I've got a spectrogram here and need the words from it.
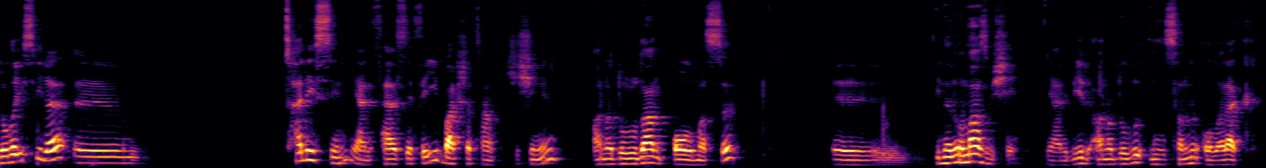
Dolayısıyla e, Thales'in yani felsefeyi başlatan kişinin Anadolu'dan olması e, inanılmaz bir şey. Yani bir Anadolu insanı olarak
